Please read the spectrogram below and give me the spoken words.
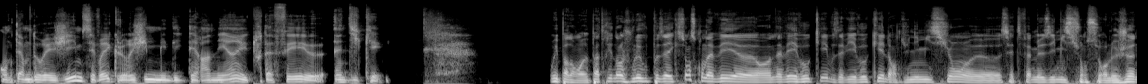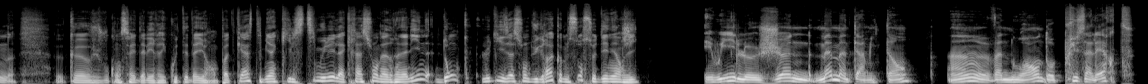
En termes de régime, c'est vrai que le régime méditerranéen est tout à fait euh, indiqué. Oui, pardon, Patrick, je voulais vous poser la question, ce qu'on avait, euh, avait évoqué, vous aviez évoqué lors d'une émission, euh, cette fameuse émission sur le jeûne, euh, que je vous conseille d'aller réécouter d'ailleurs en podcast, eh bien qu'il stimulait la création d'adrénaline, donc l'utilisation du gras comme source d'énergie. Et oui, le jeûne, même intermittent, hein, va nous rendre plus alertes.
